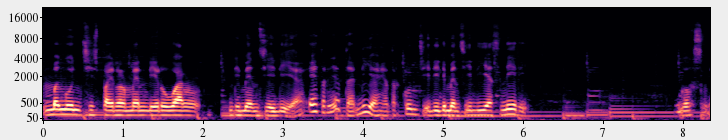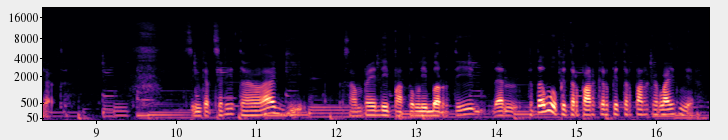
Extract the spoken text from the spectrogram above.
mengunci Spider-Man di ruang dimensi dia. Eh ternyata dia yang terkunci di dimensi dia sendiri. Ghost nggak tuh? Singkat cerita lagi sampai di patung Liberty dan ketemu Peter Parker Peter Parker lainnya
